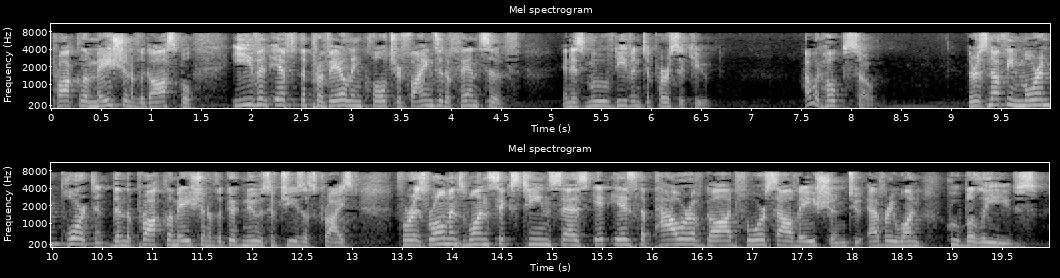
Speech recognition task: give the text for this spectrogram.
proclamation of the gospel, even if the prevailing culture finds it offensive and is moved even to persecute? I would hope so. There is nothing more important than the proclamation of the good news of Jesus Christ. For as Romans 1:16 says, it is the power of God for salvation to everyone who believes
